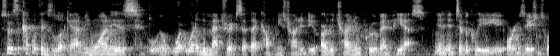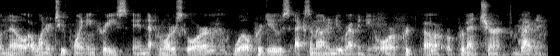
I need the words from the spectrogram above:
So there's a couple of things to look at. I mean, one is what what are the metrics that that company is trying to do? Are they trying to improve NPS? And, and typically, organizations will know a one or two point increase in Net Promoter Score will produce X amount of new revenue or pre, uh, or prevent churn from Right. happening.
